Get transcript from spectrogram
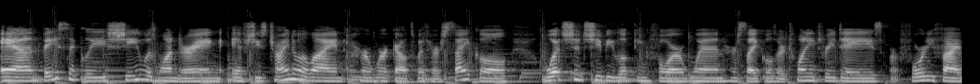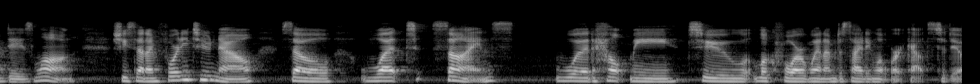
And basically, she was wondering if she's trying to align her workouts with her cycle, what should she be looking for when her cycles are 23 days or 45 days long? She said, I'm 42 now, so what signs would help me to look for when I'm deciding what workouts to do?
